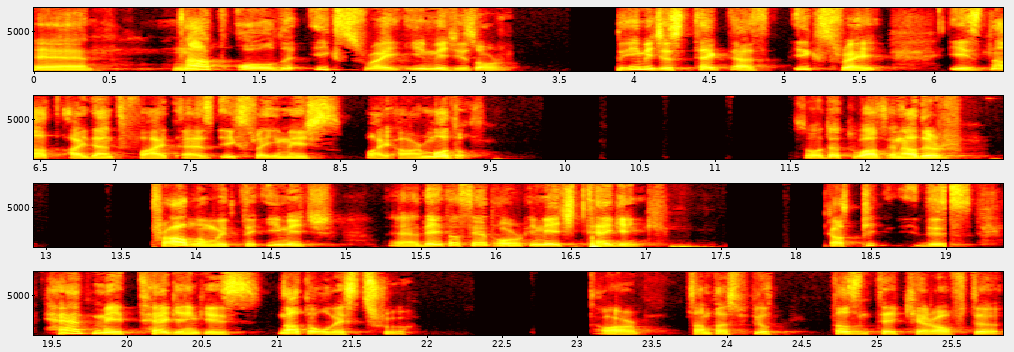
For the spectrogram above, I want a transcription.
uh, not all the X-ray images or the images tagged as X-ray is not identified as X-ray images by our model. So that was another problem with the image uh, dataset or image tagging. Because this handmade tagging is not always true. Or sometimes people doesn't take care of the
